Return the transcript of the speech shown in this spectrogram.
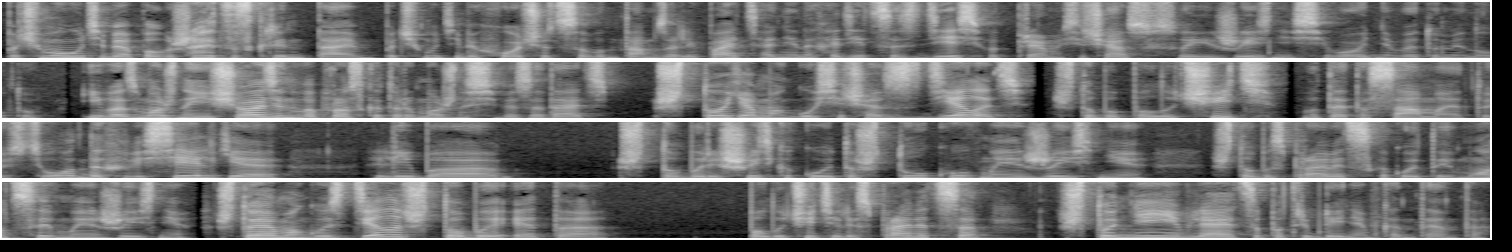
Почему у тебя повышается скрин-тайм? Почему тебе хочется вон там залипать, а не находиться здесь, вот прямо сейчас, в своей жизни, сегодня, в эту минуту? И, возможно, еще один вопрос, который можно себе задать. Что я могу сейчас сделать, чтобы получить вот это самое, то есть отдых, веселье, либо чтобы решить какую-то штуку в моей жизни, чтобы справиться с какой-то эмоцией в моей жизни. Что я могу сделать, чтобы это получить или справиться, что не является потреблением контента.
